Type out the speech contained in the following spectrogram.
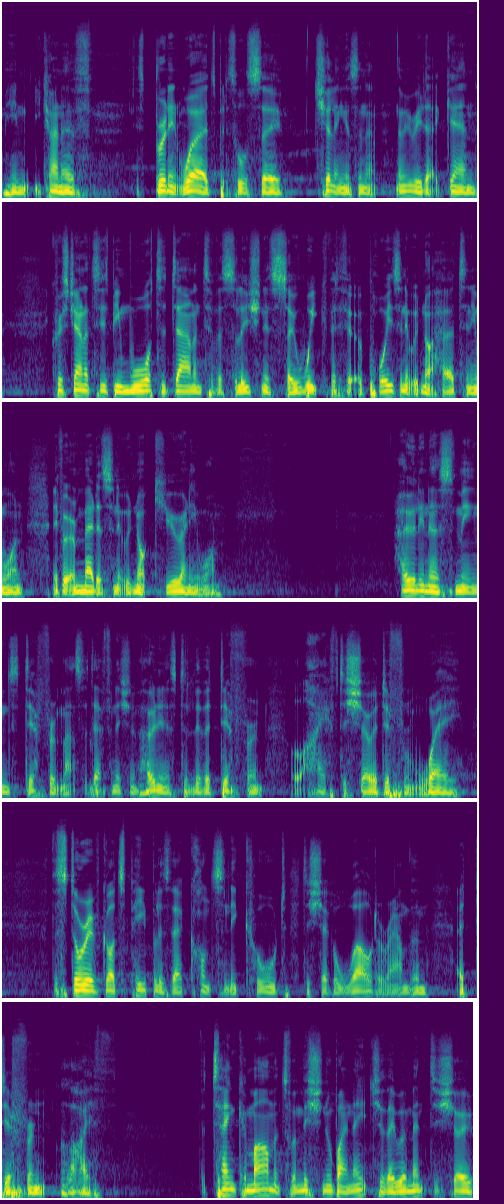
I mean, you kind of, it's brilliant words, but it's also chilling, isn't it? Let me read it again. Christianity has been watered down until the solution is so weak that if it were poison, it would not hurt anyone. If it were medicine, it would not cure anyone. Holiness means different. That's the definition of holiness to live a different life, to show a different way. The story of God's people is they're constantly called to show the world around them a different life. The Ten Commandments were missional by nature. They were meant to show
